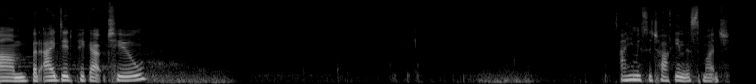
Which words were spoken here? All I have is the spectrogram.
um, but I did pick out two. I'm used to talking this much.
